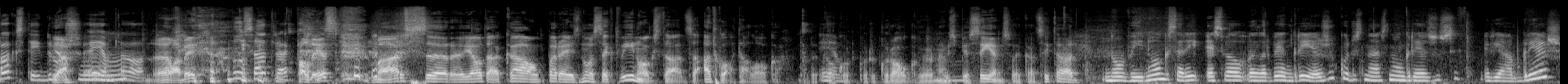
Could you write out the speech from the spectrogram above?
bakstīt droši. Jā. Ejam tālāk. Labi. Būs ātrāk. Paldies! Māris uh, jautā, kā un pareizi nosegt vīnogas tādas atklātā laukā. Tad Jā. Kaut kur, kur, kur aug nevis pie sienas vai kā citādi. Nu, vīnogas arī es vēl, vēl ar vienu griežu, kuras neesmu nogriežusi. Ir jāapgriež.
